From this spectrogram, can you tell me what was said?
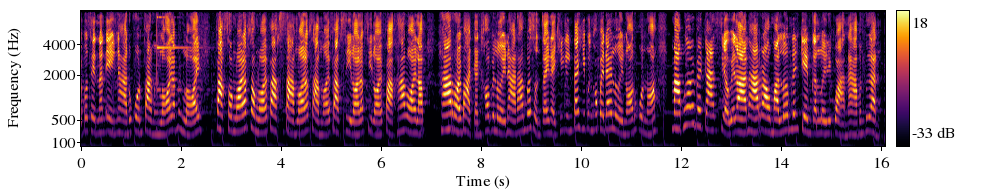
100%นั่นเองนะคะทุกคนฝาก 100 รับ 100 ฝาก 200 รับ 200 ฝาก 300 รับ 300 ฝาก 400 รับ 400 ฝาก 500 รับ 500 บาทกันเข้าไปเลยนะคะถ้าเพื่อนสนใจไหนคลิกลิงก์ใต้คลิปกันเข้าไปได้เลยเนาะทุกคนเนาะมาเพื่อไม่เป็นการเสียเวลานะคะเรามาเริ่มเล่นเกมกันเลยดีกว่านะคะเพื่อนๆ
